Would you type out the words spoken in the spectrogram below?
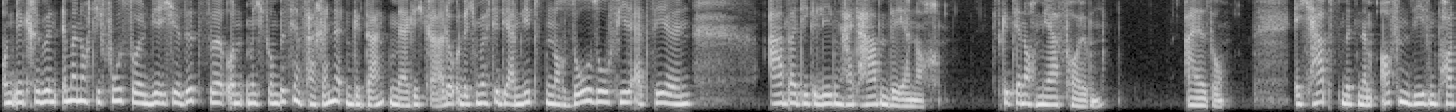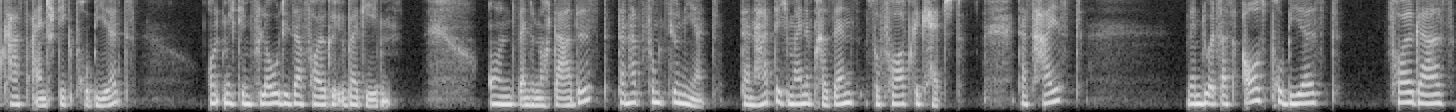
Und mir kribbeln immer noch die Fußsohlen, wie ich hier sitze und mich so ein bisschen verrenne in Gedanken, merke ich gerade. Und ich möchte dir am liebsten noch so, so viel erzählen. Aber die Gelegenheit haben wir ja noch. Es gibt ja noch mehr Folgen. Also, ich habe es mit einem offensiven Podcast-Einstieg probiert und mich dem Flow dieser Folge übergeben. Und wenn du noch da bist, dann hat es funktioniert. Dann hat dich meine Präsenz sofort gecatcht. Das heißt, wenn du etwas ausprobierst, Vollgas,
